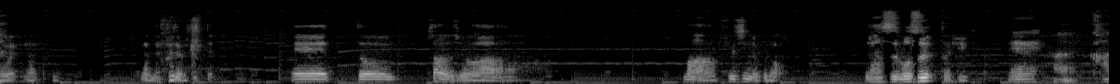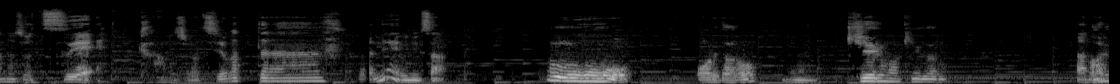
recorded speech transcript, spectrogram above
ごめん、な、なんだこれって。えー、っと、彼女は、まあ、風神録のラスボスというね。はい。彼女強え。彼女は強かったなぁ。ねえ、ウニさおおあれだろ？ん。うん。消える魔球だろあの、あれ、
